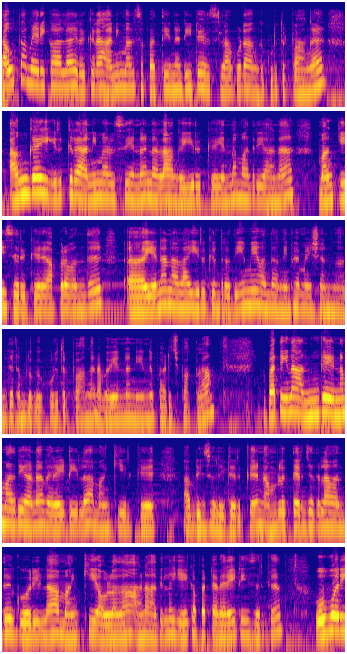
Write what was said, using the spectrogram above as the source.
சவுத் அமெரிக்காவில் இருக்கிற அனிமல்ஸை பற்றின டீட்டெயில்ஸ்லாம் கூட அங்கே கொடுத்துருப்பாங்க. அங்கே இருக்கிற அனிமல்ஸ் என்னென்னலாம் அங்கே இருக்குது எந்த மாதிரியான மங்கீஸ் இருக்குது அப்புறம் வந்து என்னென்னலாம் இருக்குன்றதையுமே வந்து அங்கே இன்ஃபர்மேஷன் வந்து நம்மளுக்கு கொடுத்துருப்பாங்க. நம்ம என்ன நின்று படித்து பார்க்கலாம். இப்போ பார்த்திங்கன்னா அங்கே என்ன மாதிரியான வெரைட்டியில் மங்கி இருக்குது அப்படின்னு சொல்லிட்டு இருக்குது நம்மளுக்கு தெரிஞ்சதெல்லாம் வந்து கொரிலா மங்கி அவ்வளோதான் ஆனால் அதில் ஏகப்பட்ட வெரைட்டிஸ் இருக்குது ஒவ்வொரு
